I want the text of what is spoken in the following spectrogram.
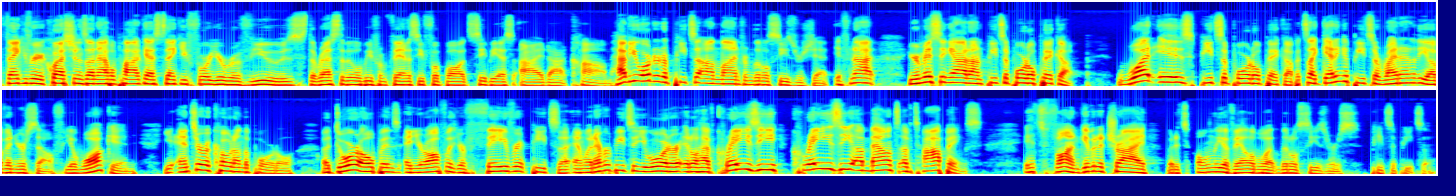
Thank you for your questions on Apple Podcasts. Thank you for your reviews. The rest of it will be from fantasyfootball at cbsi.com. Have you ordered a pizza online from Little Caesars yet? If not, you're missing out on Pizza Portal Pickup. What is Pizza Portal Pickup? It's like getting a pizza right out of the oven yourself. You walk in, you enter a code on the portal, a door opens, and you're off with your favorite pizza. And whatever pizza you order, it'll have crazy, crazy amounts of toppings. It's fun. Give it a try, but it's only available at Little Caesars Pizza Pizza.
